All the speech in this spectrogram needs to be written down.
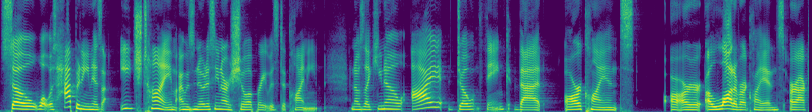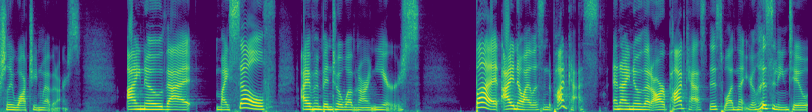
So what was happening is each time I was noticing our show up rate was declining, and I was like, you know, I don't think that our clients are a lot of our clients are actually watching webinars. I know that myself, I haven't been to a webinar in years, but I know I listen to podcasts. And I know that our podcast, this one that you're listening to,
